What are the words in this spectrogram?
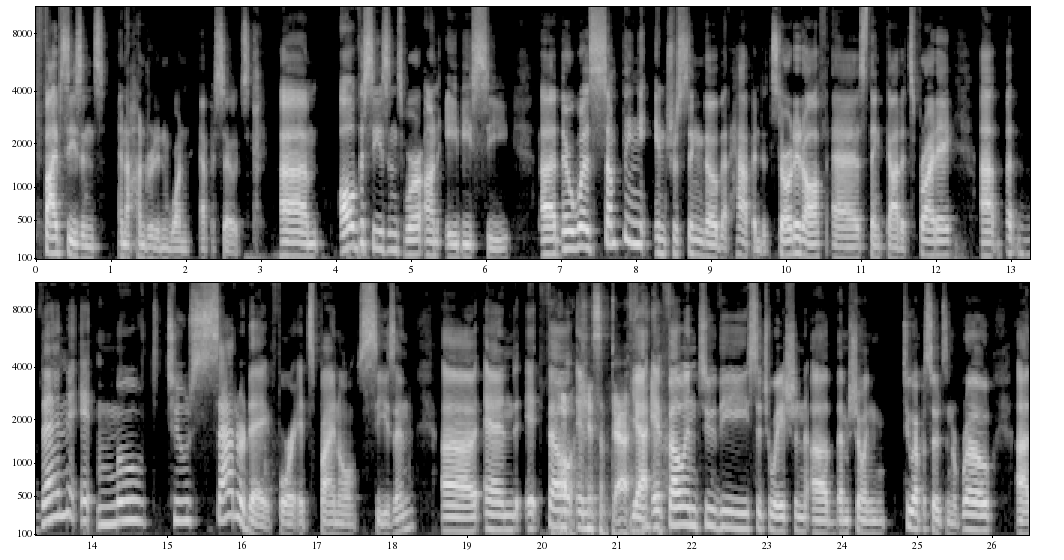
five seasons and 101 episodes. Um, all of the seasons were on ABC. Uh, there was something interesting though that happened. It started off as "Thank God It's Friday," uh, but then it moved to Saturday for its final season, uh, and it fell Oh, in. kiss of death. Yeah, it fell into the situation of them showing two episodes in a row. Uh,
